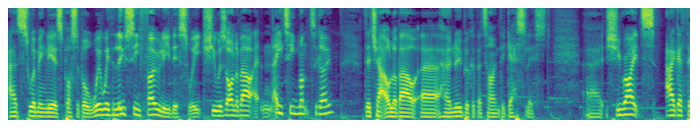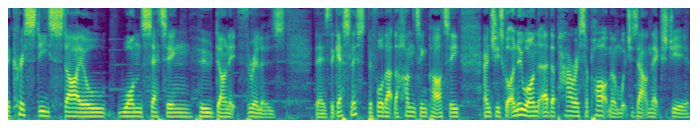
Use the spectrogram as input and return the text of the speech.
as swimmingly as possible. We're with Lucy Foley this week. She was on about 18 months ago to chat all about uh, her new book at the time, The Guest List. Uh, she writes Agatha Christie style, one setting, who done it thrillers. There's the guest list, before that, the hunting party, and she's got a new one, uh, the Paris apartment, which is out next year.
